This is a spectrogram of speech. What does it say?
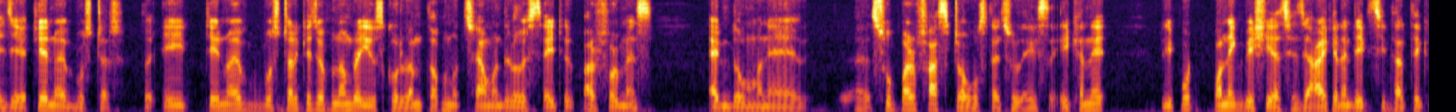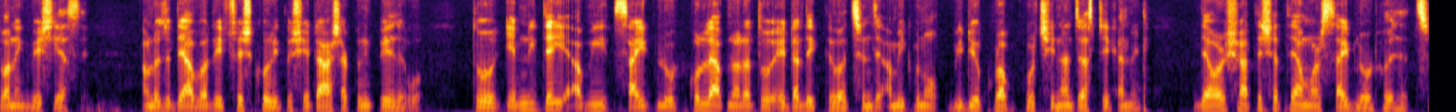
এই যে টেন ওয়েব বুস্টার তো এই টেন ওয়েব বুস্টারকে যখন আমরা ইউজ করলাম, তখন হচ্ছে আমাদের ওয়েবসাইটের পারফরমেন্স একদম মানে সুপার ফাস্ট অবস্থায় চলে গেছে। এখানে রিপোর্ট অনেক বেশি আছে যা এখানে দেখছি তার থেকে অনেক বেশি আছে। আমরা যদি আবার রিফ্রেশ করি তো সেটা আশা করি পেয়ে যাব। তো এমনিতেই আমি সাইট লোড করলে আপনারা তো এটা দেখতে পাচ্ছেন যে আমি কোনো ভিডিও ক্রপ করছি না জাস্ট এখানে দেওয়ার সাথে সাথে আমার সাইট লোড হয়ে যাচ্ছে।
